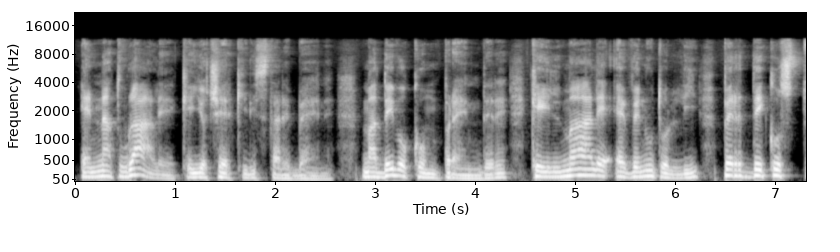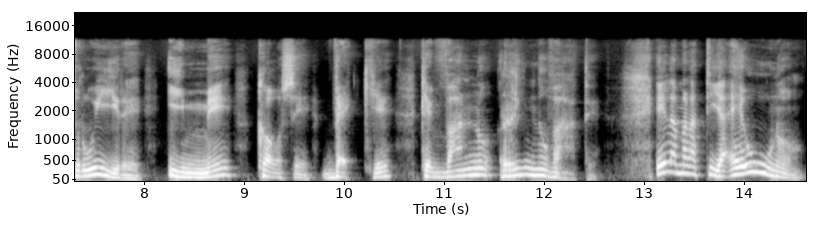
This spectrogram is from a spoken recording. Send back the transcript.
è naturale che io cerchi di stare bene, ma devo comprendere che il male è venuto lì per decostruire in me cose vecchie che vanno rinnovate. E la malattia è uno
